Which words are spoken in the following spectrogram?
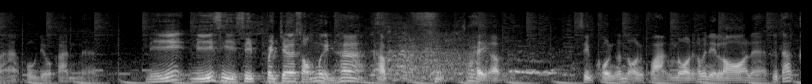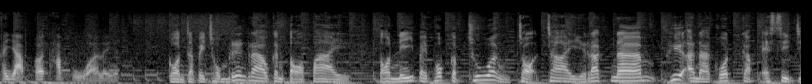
ละฮะพวกเดียวกันนะฮะหนีหนี40 ไปเจอ 25,000ครับ ใช่ครับสิบคนก็นอนขวางนอนเข้าไปในล้อนะฮะคือถ้าขยับก็ทับหัวอะไรเงี้ยก่อนจะไปชมเรื่องราวกันต่อไป ตอนนี้ไปพบกับช่วงเจาะใจรักน้ำเพื่ออนาคตกับ SCG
